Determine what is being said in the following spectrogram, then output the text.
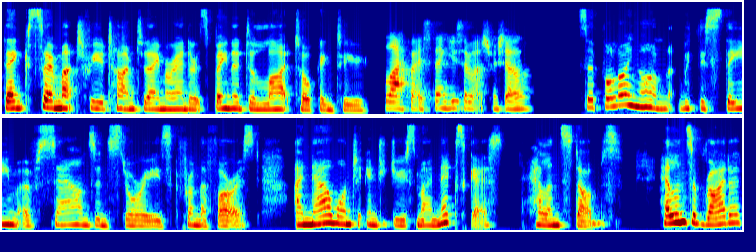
Thanks so much for your time today, Miranda. It's been a delight talking to you. Likewise. Thank you so much, Michelle. So, following on with this theme of sounds and stories from the forest, I now want to introduce my next guest, Helen Stubbs. Helen's a writer,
